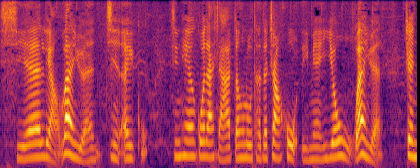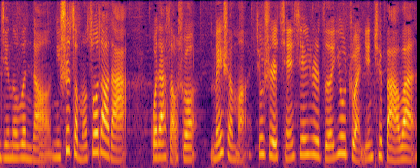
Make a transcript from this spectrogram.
携两万元进 A 股，今天郭大侠登录他的账户，里面已有五万元，震惊的问道：“你是怎么做到的？”郭大嫂说：“没什么，就是前些日子又转进去八万。”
